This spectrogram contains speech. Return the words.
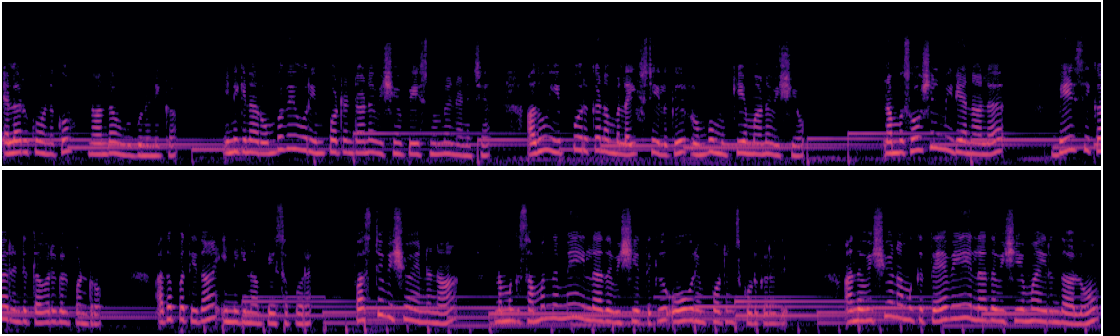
எல்லாருக்கும் வணக்கம். நான் தான் உங்கள் குணனிகா. இன்றைக்கி நான் ரொம்பவே ஒரு இம்பார்ட்டண்ட்டான விஷயம் பேசணும்னு நினச்சேன். அதுவும் இப்போ இருக்க நம்ம லைஃப் ஸ்டைலுக்கு ரொம்ப முக்கியமான விஷயம். நம்ம சோஷியல் மீடியானால் பேசிக்காக ரெண்டு தவறுகள் பண்ணுறோம் அதை பற்றி தான் இன்றைக்கி நான் பேச போகிறேன் ஃபஸ்ட்டு விஷயம் என்னென்னா நமக்கு சம்மந்தமே இல்லாத விஷயத்துக்கு ஓவர் இம்பார்ட்டன்ஸ் கொடுக்கறது. அந்த விஷயம் நமக்கு தேவையே இல்லாத விஷயமா இருந்தாலும்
